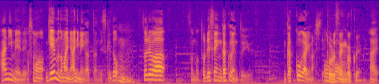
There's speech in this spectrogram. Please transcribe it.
アニメで、そのゲームの前にアニメがあったんですけど、うんそれは、そのトレセン学園という学校がありまして、トルセン学園。はい。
